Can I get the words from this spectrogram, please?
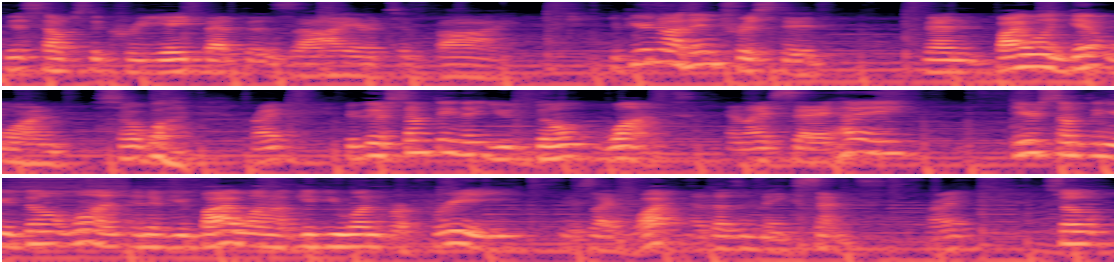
this helps to create that desire to buy. If you're not interested, then buy one, get one, so what, right? If there's something that you don't want, and I say, hey, here's something you don't want, and if you buy one, I'll give you one for free, it's like, what? That doesn't make sense, right? So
